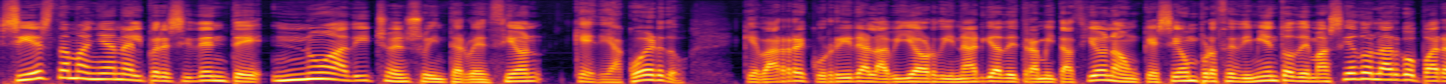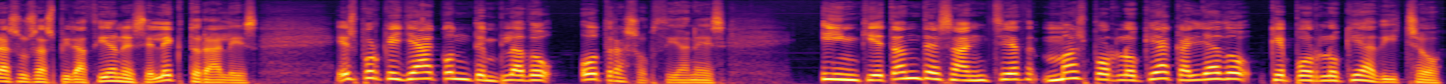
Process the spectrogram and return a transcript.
Si esta mañana el presidente no ha dicho en su intervención que de acuerdo, que va a recurrir a la vía ordinaria de tramitación, aunque sea un procedimiento demasiado largo para sus aspiraciones electorales, es porque ya ha contemplado otras opciones. Inquietante Sánchez más por lo que ha callado que por lo que ha dicho.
